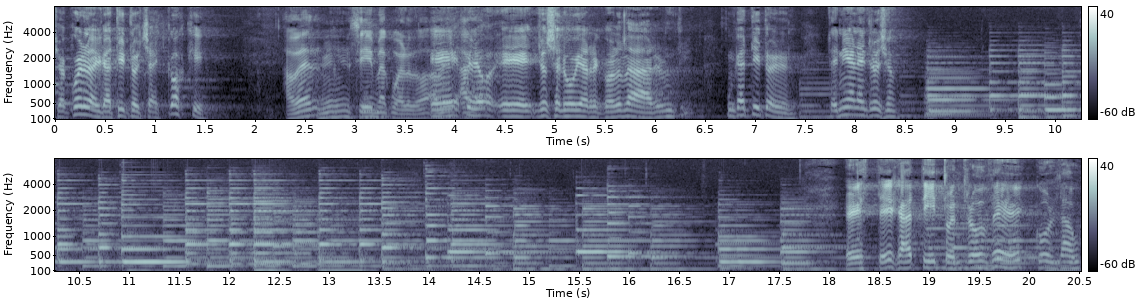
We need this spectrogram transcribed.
¿Se acuerda del gatito Tchaikovsky? A ver, sí, me acuerdo. A Eh, ver, haga- pero eh, yo se lo voy a recordar. Un gatito eh, tenía la introducción. Este gatito entró de Colau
